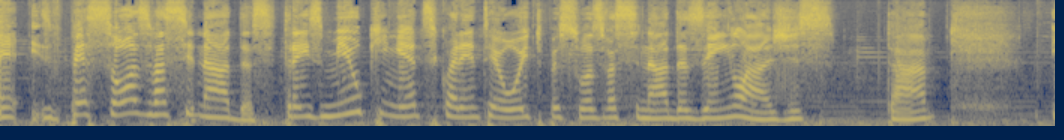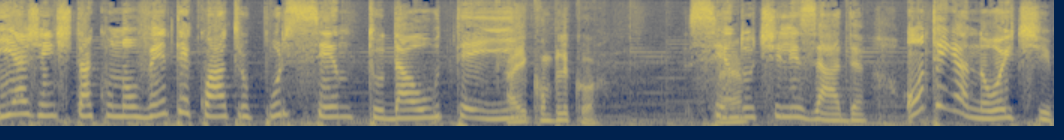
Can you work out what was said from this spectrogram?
É, pessoas vacinadas, 3.548 pessoas vacinadas em Lages, tá? E a gente tá com 94% da UTI Aí complicou. sendo né? utilizada. Ontem à noite,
